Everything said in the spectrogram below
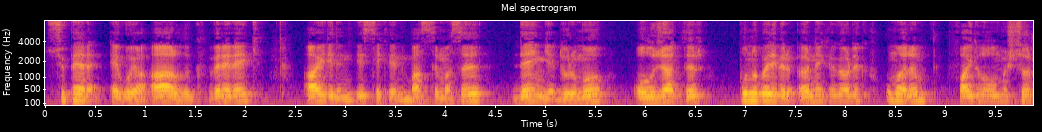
süper egoya ağırlık vererek ID'nin isteklerini bastırması denge durumu olacaktır. Bunu böyle bir örnekle gördük. Umarım faydalı olmuştur.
